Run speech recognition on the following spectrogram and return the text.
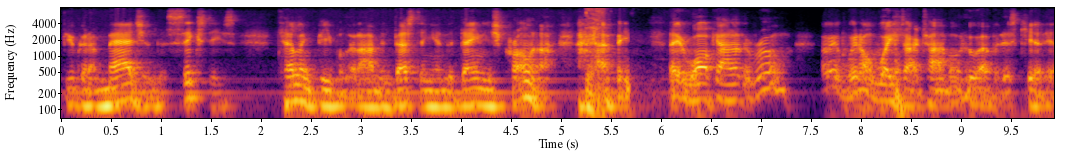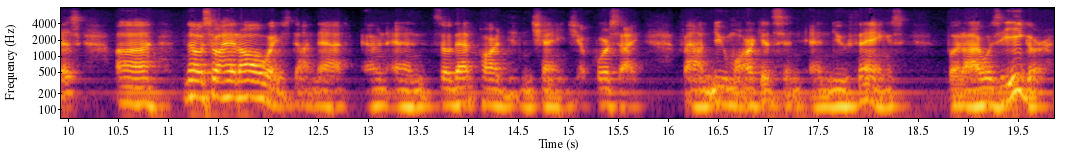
if you can imagine the 60s, telling people that I'm investing in the Danish krona. I mean, they'd walk out of the room. we don't waste our time on whoever this kid is. Uh, no, so I had always done that, and, and so that part didn't change. Of course, I found new markets and, and new things, but I was eager.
